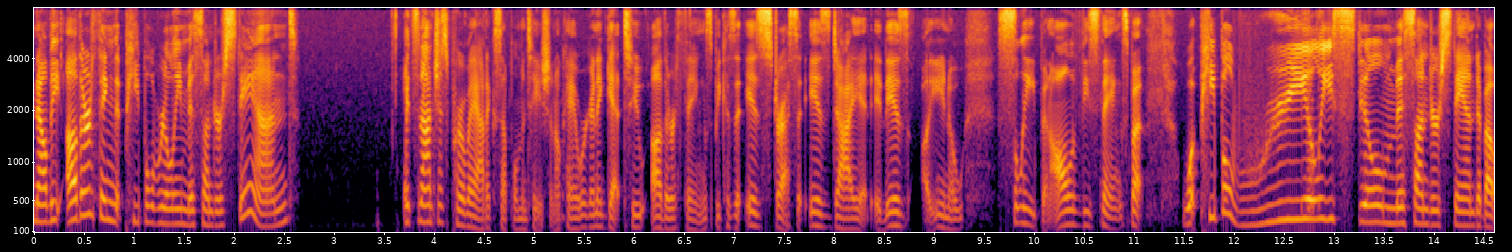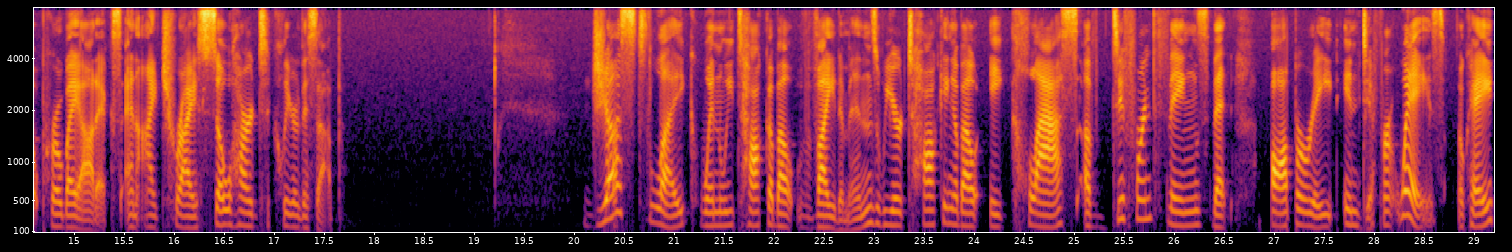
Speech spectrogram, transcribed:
Now, the other thing that people really misunderstand it's not just probiotic supplementation okay we're going to get to other things because it is stress it is diet it is uh, you know sleep and all of these things but what people really still misunderstand about probiotics and i try so hard to clear this up just like when we talk about vitamins, we are talking about a class of different things that operate in different ways. Okay.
